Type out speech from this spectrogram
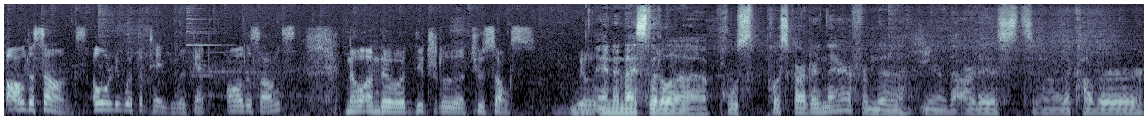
all the songs. Only with the tape you will get all the songs. No, on the digital, uh, two songs will. and a nice little uh, post postcard in there from the you know the artist, uh, the cover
